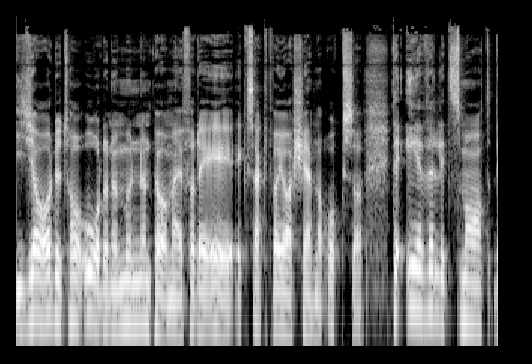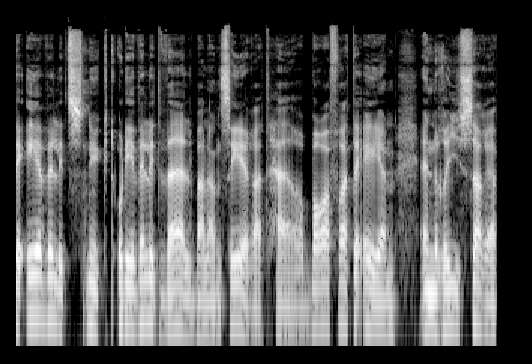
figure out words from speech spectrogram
Ja, du tar orden ur munnen på mig för det är exakt vad jag känner också. Det är väldigt smart, det är väldigt snyggt och det är väldigt välbalanserat här. Bara för att det är en, en rysare,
